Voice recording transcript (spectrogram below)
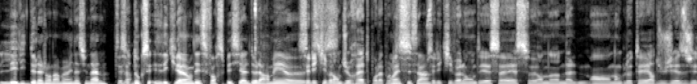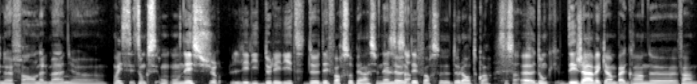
l'élite de la gendarmerie nationale. C'est ça. Donc c'est l'équivalent des forces spéciales de l'armée. Euh, c'est l'équivalent du RAID pour la police. Ouais, c'est ça. C'est l'équivalent des SAS euh, en, en, Angleterre, du GSG9 en Allemagne. Oui, donc on, est sur l'élite de l'élite de, des forces opérationnelles des forces de l'ordre. quoi. C'est ça. donc donc déjà avec un background, euh, enfin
